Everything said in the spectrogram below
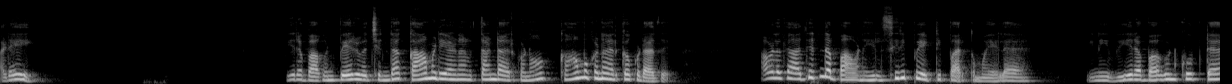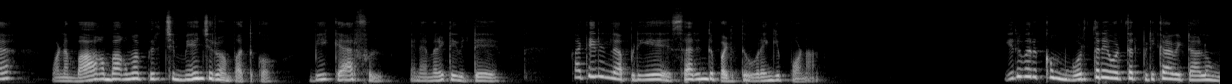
அடே வீரபாகுன் பேர் வச்சிருந்தா காமெடியான தாண்டா இருக்கணும் காமுகனா இருக்கக்கூடாது அவளது அதிர்ந்த பாவனையில் சிரிப்பு எட்டி பார்க்க முயல இனி வீரபாகுன்னு கூப்பிட்ட உன்னை பாகம் பாகமாக பிரித்து மேய்ஞ்சிருவேன் பார்த்துக்கோ பி கேர்ஃபுல் என்னை மிரட்டி விட்டு. கட்டிலில் அப்படியே சரிந்து படுத்து உறங்கி போனான். இருவருக்கும் ஒருத்தரை ஒருத்தர் பிடிக்காவிட்டாலும்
